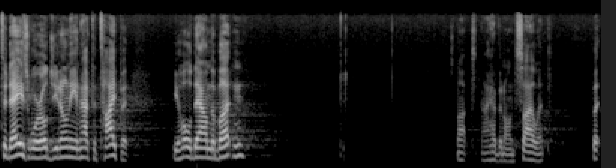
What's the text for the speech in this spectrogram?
today's world, you don't even have to type it. You hold down the button, not, I have it on silent. But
